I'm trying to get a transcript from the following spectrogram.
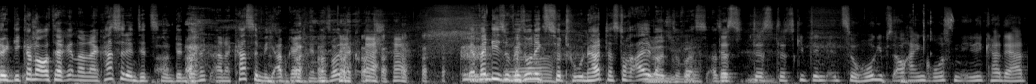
mir, die kann doch auch direkt an der Kasse denn sitzen und dann direkt an der Kasse mich abrechnen. Was soll der Quatsch? Ja, wenn die sowieso nichts zu tun hat, das ist doch albern, Ja, sowas. Also, das, das, das gibt in Itzehoe gibt es auch einen großen Edeka, der hat,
